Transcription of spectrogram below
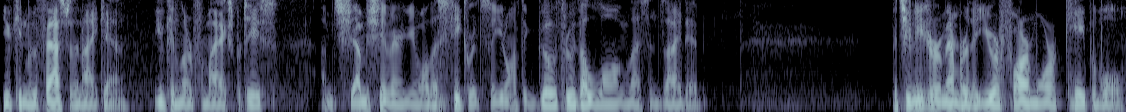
you can move faster than I can you can learn from my expertise. I'm, sh- I'm shivering you all the secrets so you don't have to go through the long lessons I did. But you need to remember that you are far more capable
